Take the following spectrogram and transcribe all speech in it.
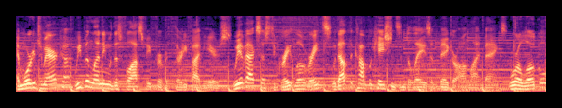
At Mortgage America, we've been lending with this philosophy for over 35 years. We have access to great low rates without the complications and delays of big or online banks. We're a local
